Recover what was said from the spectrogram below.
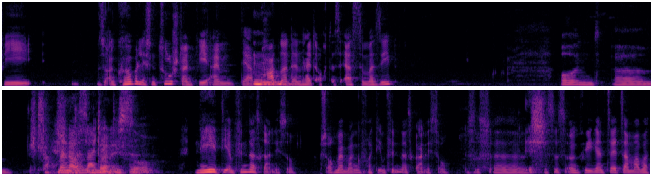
wie so einen körperlichen Zustand, wie einem der mhm. Partner dann halt auch das erste Mal sieht. Und ähm, ich glaube, Männer sind da nicht so. Nee, die empfinden das gar nicht so. Habe ich auch meinen Mann gefragt, die empfinden das gar nicht so. Das ist, äh, Ich- das ist irgendwie ganz seltsam, aber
